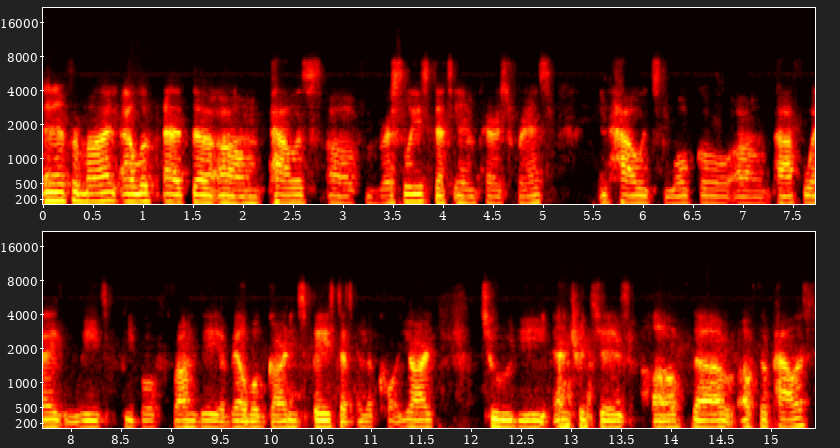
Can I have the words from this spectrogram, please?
And then for mine, I looked at the um, Palace of Versailles that's in Paris, France, and how its local um, pathway leads people from the available garden space that's in the courtyard to the entrances of the of the palace,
